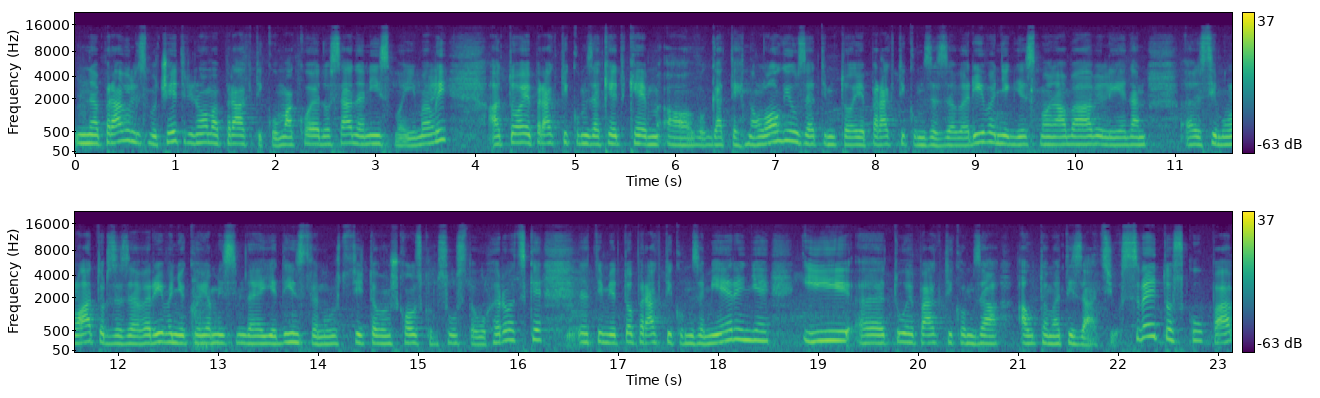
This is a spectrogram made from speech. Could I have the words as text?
napravili smo četiri nova praktikuma koje do sada nismo imali, a to je praktikum za CAD-CAM tehnologiju, zatim to je praktikum za zavarivanje gdje smo nabavili jedan e, simulator za zavarivanje koji ja mislim da je jedinstven u čitavom školskom sustavu Hrvatske, zatim je to praktikum za mjerenje i e, tu je praktikom za automatizaciju. Sve to skupa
